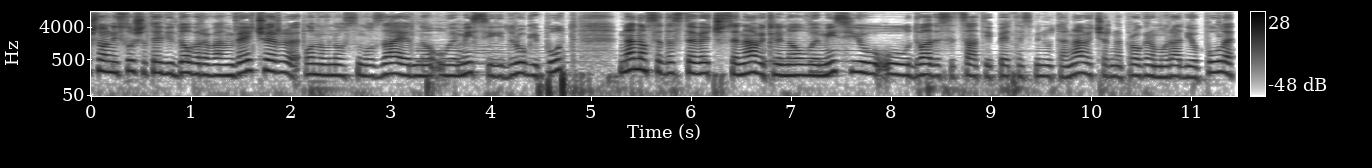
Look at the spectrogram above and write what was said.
Poštovani slušatelji, dobar vam večer. Ponovno smo zajedno u emisiji drugi put. Nadam se da ste već se navikli na ovu emisiju u 20 sati i 15 minuta na večer na programu Radio Pule.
